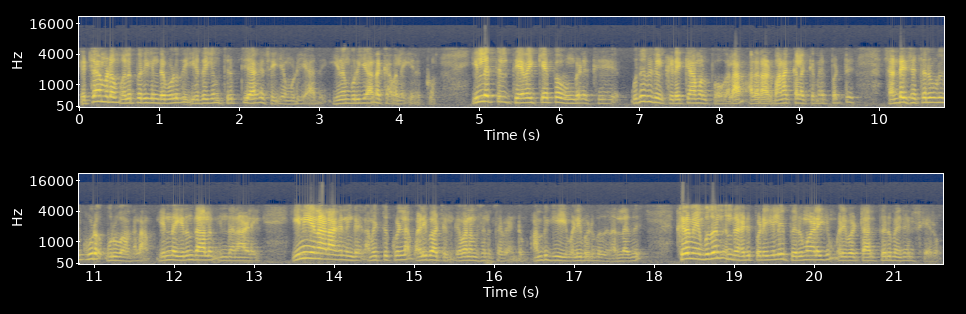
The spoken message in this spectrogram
எட்டாம் இடம் வலுப்பெறுகின்ற பொழுது எதையும் திருப்தியாக செய்ய முடியாது. இனம் புரியாத கவலை இருக்கும். இல்லத்தில் தேவைக்கேற்ப உங்களுக்கு உதவிகள் கிடைக்காமல் போகலாம். அதனால் மனக்கலக்கம் ஏற்பட்டு சண்டை சச்சரவுகள் கூட உருவாகலாம். என்ன இருந்தாலும் இந்த நாளை இனிய நாளாக நீங்கள் அமைத்துக்கொள்ள வழிபாட்டில் கவனம் செலுத்த வேண்டும். அம்பிகையை வழிபடுவது நல்லது. கிழமை புதன் என்ற அடிப்படையிலே பெருமாளையும் வழிபட்டால் பெருமைகள் சேரும்.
